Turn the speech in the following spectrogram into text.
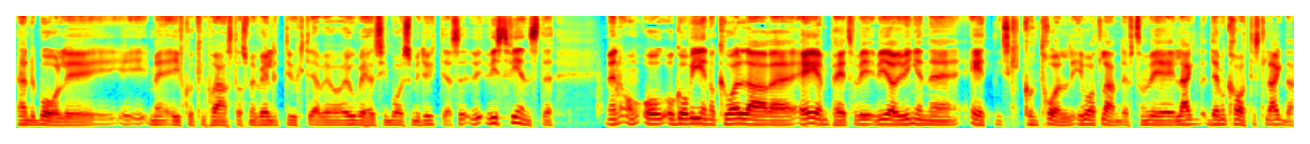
handboll i, i, med IFK Kristianstad som är väldigt duktiga. Vi har OV Helsingborg som är duktiga. Så vi- visst finns det. Men om, och, och går vi in och kollar eh, EMP, för vi, vi gör ju ingen eh, etnisk kontroll i vårt land eftersom vi är lagd, demokratiskt lagda.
